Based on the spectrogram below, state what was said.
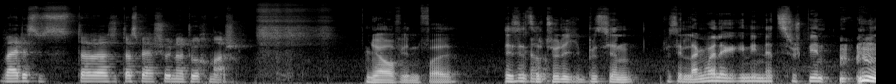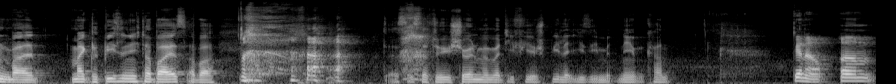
weil das ist, das, das wäre ein schöner Durchmarsch. Ja, auf jeden Fall. Ist jetzt Genau. natürlich ein bisschen, bisschen langweiliger gegen die Netz zu spielen, weil Michael Beasley nicht dabei ist, aber es ist natürlich schön, wenn man die vier Spiele easy mitnehmen kann. Genau. Ähm,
